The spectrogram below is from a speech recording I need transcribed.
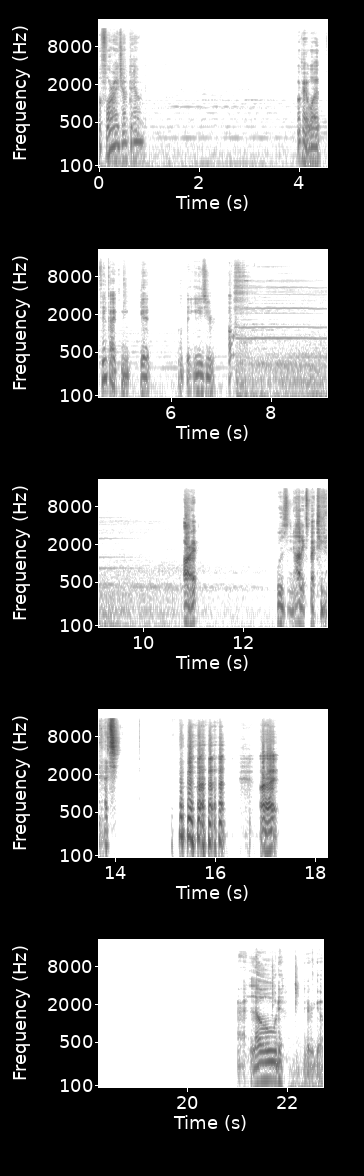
Before I jump down? Okay, well, I think I can get a little bit easier. Oh! Alright. Was not expecting that. Alright. Alright, load. There we go.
